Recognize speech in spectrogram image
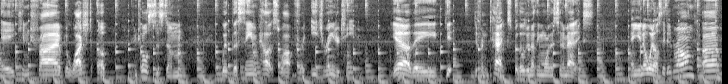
a contrived, washed up control system with the same palette swap for each Ranger team yeah, they get different attacks, but those are nothing more than cinematics. And you know what else they did wrong? Uh,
